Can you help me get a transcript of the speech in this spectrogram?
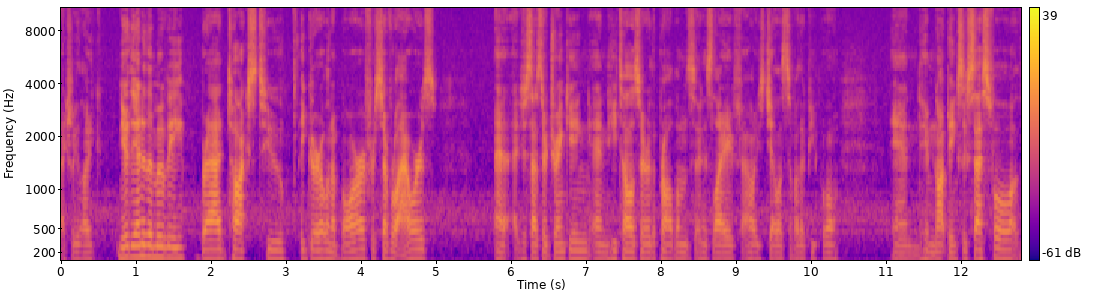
Actually, like near the end of the movie, Brad talks to a girl in a bar for several hours. Uh, just as they're drinking, and he tells her the problems in his life, how he's jealous of other people, and him not being successful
